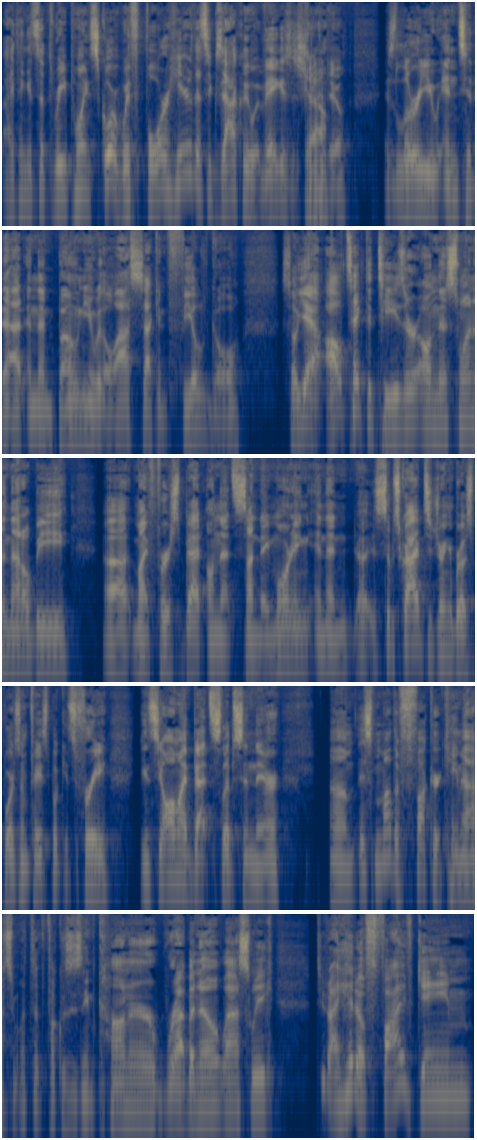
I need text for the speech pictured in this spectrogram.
I think it's a three point score with four here. That's exactly what Vegas is trying to do is lure you into that and then bone you with a last second field goal. So yeah, I'll take the teaser on this one, and that'll be uh, my first bet on that Sunday morning. And then uh, subscribe to Drinking Bro Sports on Facebook. It's free. You can see all my bet slips in there. Um, this motherfucker came after me. What the fuck was his name? Connor Rebino last week. Dude, I hit a five game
